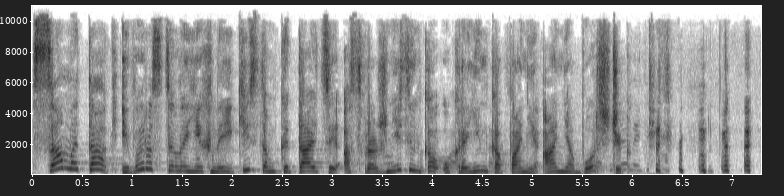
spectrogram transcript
Саме так і виростили їх не якісь там китайці, а справжнісінька українка пані Аня Борщик.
